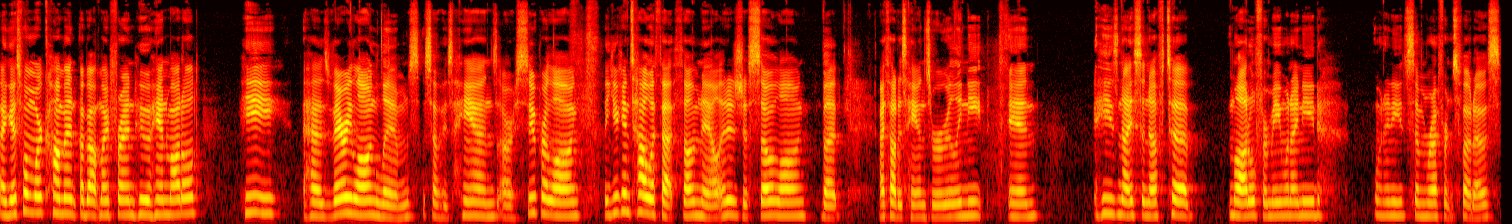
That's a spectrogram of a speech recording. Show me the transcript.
I guess one more comment about my friend who hand modeled. He has very long limbs, so his hands are super long. Like you can tell with that thumbnail, it is just so long, but I thought his hands were really neat and he's nice enough to model for me when I need when I need some reference photos.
